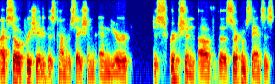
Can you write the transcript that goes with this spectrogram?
I, I've so appreciated this conversation and your description of the circumstances.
